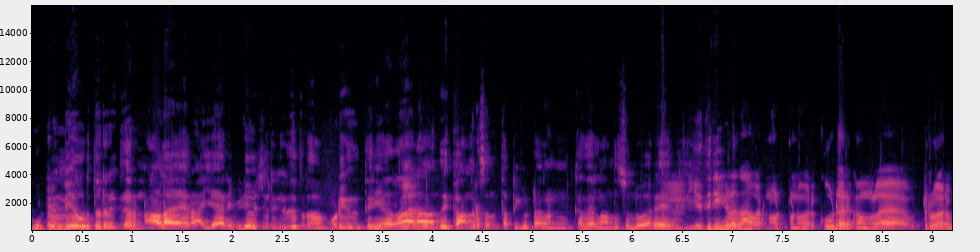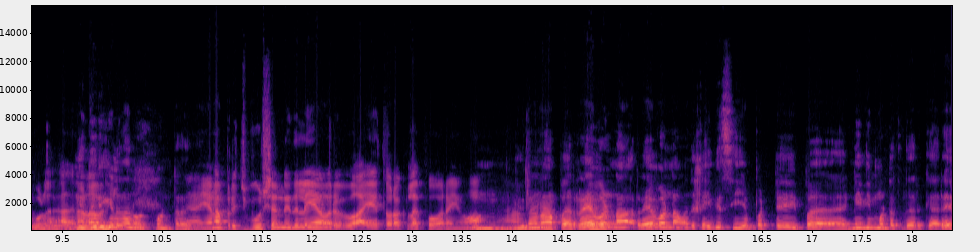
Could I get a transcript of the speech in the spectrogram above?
கூட்டணிலேயே ஒருத்தர் இருக்காரு. நாலாயிரம் ஐயாயிரம் வீடியோ வச்சிருக்கிறது. பிரதமர் மோடி வந்து தெரியாதான் ஆனா வந்து காங்கிரஸ் வந்து தப்பி விட்டாங்கன்னு கதையெல்லாம் வந்து சொல்லுவாரு. ம், எதிரிகளை தான் அவர் நோட் பண்ணுவார். கூட இருக்கவங்கள விட்டுருவாரு போல. எதிரிகளை தான் நோட் பண்றாரு. ஏன்னா பிரிஜ்பூஷன் இதுலயும் அவர் வாயே திறக்கல இப்போ வரையும். இல்லைன்னா இப்ப ரேவண்ணா ரேவண்ணா வந்து கைது செய்யப்பட்டு இப்ப நீதிமன்றத்துல இருக்காரு.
